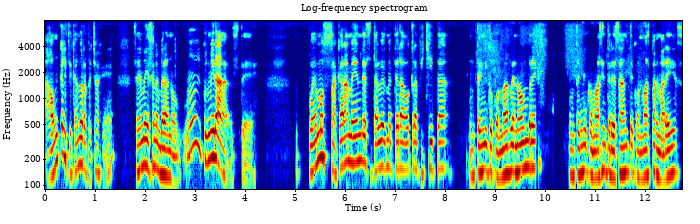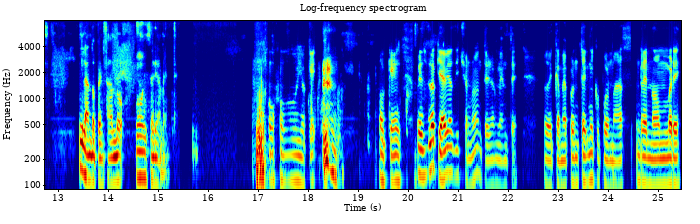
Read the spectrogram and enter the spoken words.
aún calificando repechaje, ¿eh? si a mí me dicen en verano, pues mira, este, podemos sacar a Méndez y tal vez meter a otra fichita, un técnico con más renombre, un técnico más interesante, con más palmarés, y la ando pensando muy seriamente. Uy, ok. ok, pues lo que habías dicho, ¿no? Anteriormente, lo de cambiar por un técnico por más renombre.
